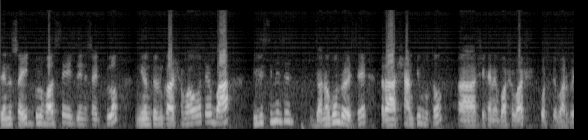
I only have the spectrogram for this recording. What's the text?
জেনোসাইডগুলো হচ্ছে, এই জেনোসাইডগুলো নিয়ন্ত্রণ করা সম্ভব হতে, বা ফিলিস্তিনি যে জনগণ রয়েছে, তারা শান্তি মতো সেখানে বসবাস করতে পারবে।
